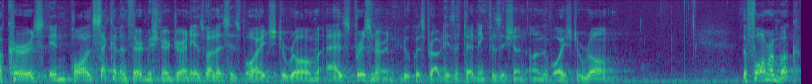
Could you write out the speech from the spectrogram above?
occurs in Paul's second and third missionary journey, as well as his voyage to Rome as prisoner. And Luke was probably his attending physician on the voyage to Rome. The former book,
